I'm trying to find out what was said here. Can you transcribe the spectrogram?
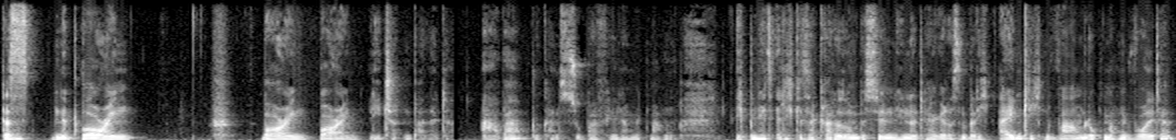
Das ist eine boring, boring, boring Lidschattenpalette. Aber du kannst super viel damit machen. Ich bin jetzt ehrlich gesagt gerade so ein bisschen hin und her gerissen, weil ich eigentlich einen Warmlook machen wollte.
